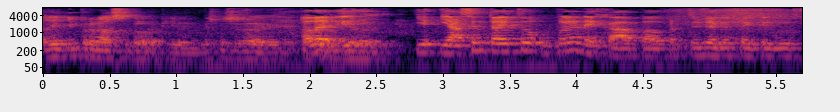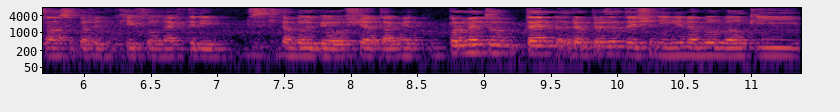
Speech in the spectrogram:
Ale i pro nás to bylo appealing, my jsme se to jako Ale já jsem tady to úplně nechápal, protože jako člověk, který byl na superhrdinských filmech, který vždycky tam byly běloši a tak, mě, pro mě to ten representation nikdy nebyl velký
